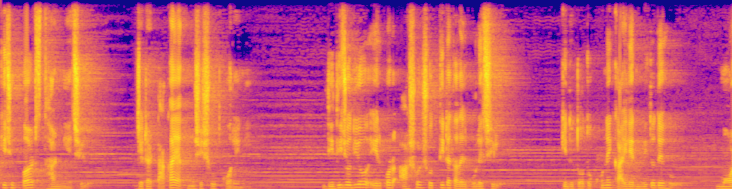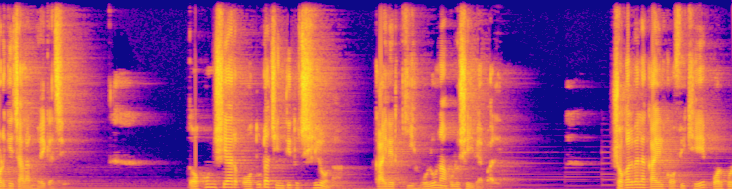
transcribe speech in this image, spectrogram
কিছু পার্টস ধার নিয়েছিল, যেটা টাকা এখনও সে শোধ করেনি। দিদি যদিও এরপর আসল সত্যিটা তাদের বলেছিল, কিন্তু ততক্ষণে কাইলের মৃতদেহ মর্গে চালান হয়ে গেছে। তখন সে আর অতটা চিন্তিত ছিল না, কাইলের কি হলো না হলো সেই ব্যাপারে। সকালবেলা কাইল কফি খেয়ে পরপর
